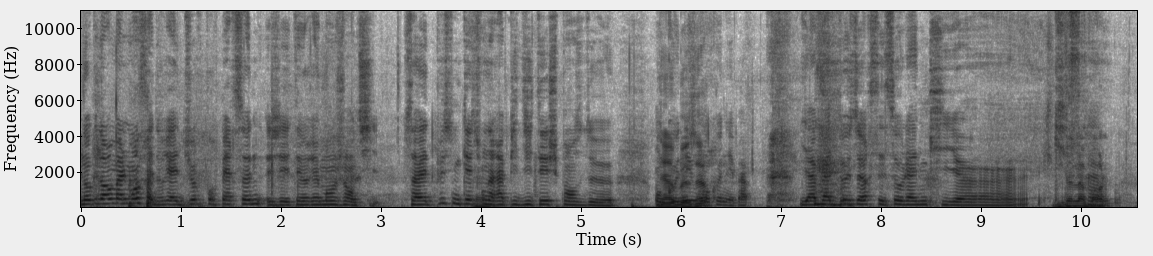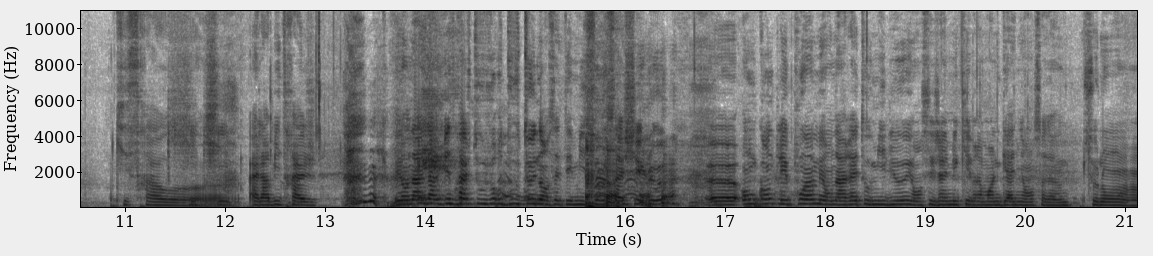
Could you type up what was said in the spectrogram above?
Donc normalement, ça devrait être dur pour personne. J'ai été vraiment gentille. Ça va être plus une question de rapidité, je pense, de on connaît buzzer ou on connaît pas. Il n'y a pas de buzzer, c'est Solane qui, euh, Qui donne la parole. Qui sera au, Qui- qui à l'arbitrage. Et on a un arbitrage toujours douteux dans cette émission, sachez-le. Euh, on compte les points, mais on arrête au milieu et on sait jamais qui est vraiment le gagnant, ça, selon. euh.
